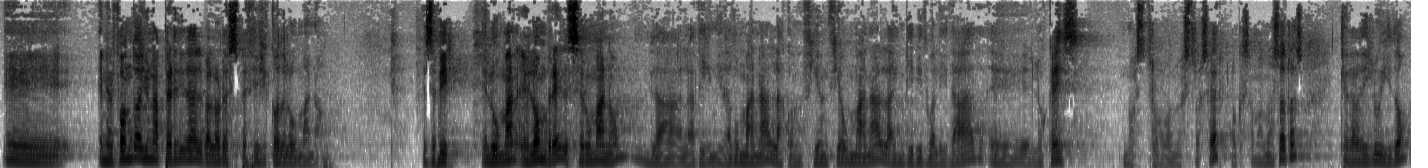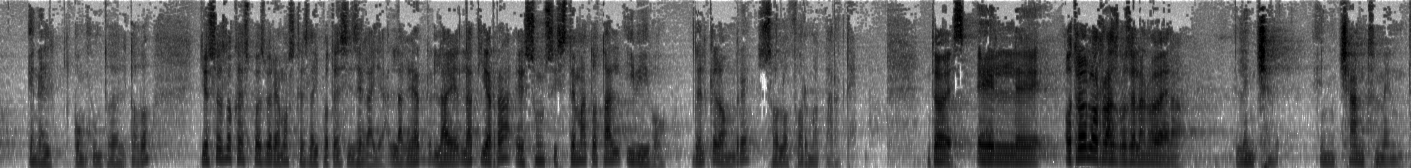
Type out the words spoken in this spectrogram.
Eh, en el fondo hay una pérdida del valor específico de lo humano. Es decir, el, hombre, el ser humano, la, dignidad humana, la conciencia humana, la individualidad, eh, lo que es nuestro, nuestro ser, lo que somos nosotros, queda diluido en el conjunto del todo. Y eso es lo que después veremos que es la hipótesis de Gaia. La, Tierra es un sistema total y vivo, del que el hombre solo forma parte. Entonces, eh, otro de los rasgos de la nueva era, el enchantment,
